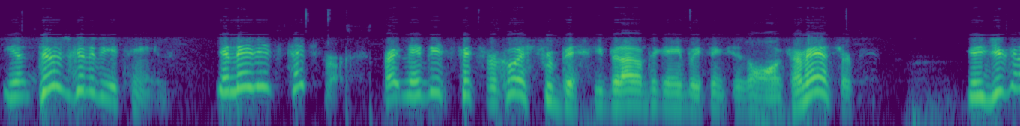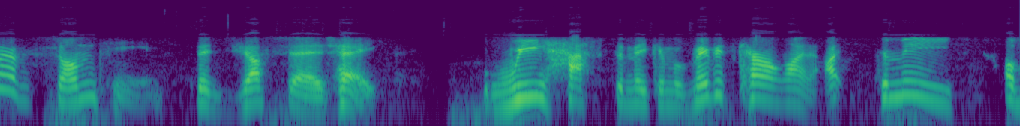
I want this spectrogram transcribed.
you know, there's going to be a team. You know, maybe it's Pittsburgh, right? Maybe it's Pittsburgh who has Trubisky, but I don't think anybody thinks is a long-term answer. You know, You're going to have some team that just says, "Hey, we have to make a move." Maybe it's Carolina. I, to me, of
